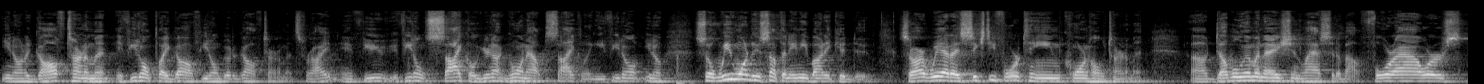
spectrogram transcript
You know, in a golf tournament, if you don't play golf, you don't go to golf tournaments, right? If you if you don't cycle, you're not going out cycling. If you don't, you know, so we want to do something anybody could do. So our, we had a 64 team cornhole tournament. Uh, double elimination lasted about four hours.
